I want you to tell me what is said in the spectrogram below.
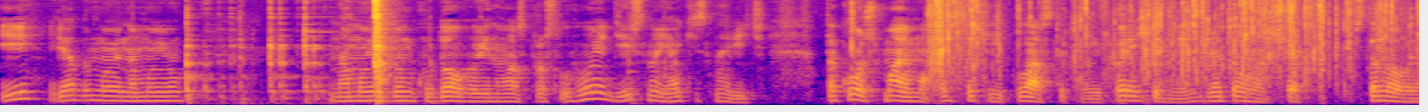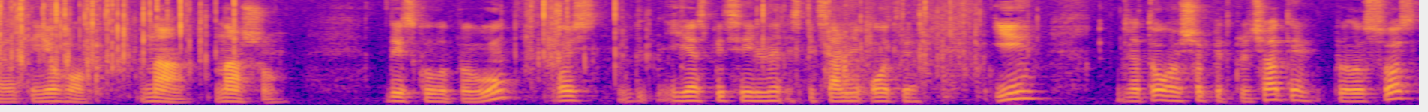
І я думаю, на мою, на мою думку, довго він у вас прослугує, дійсно якісна річ. Також маємо ось такий пластиковий перехідник для того, щоб встановлювати його на нашу дискову пилу. Ось є спеціальний, спеціальний отвір. І для того, щоб підключати пилосос,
